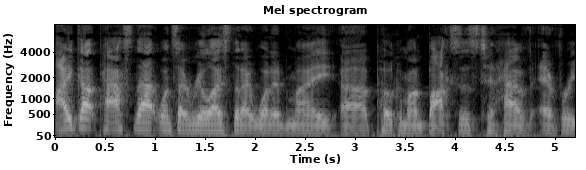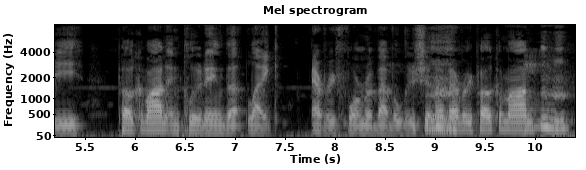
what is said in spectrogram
I got past that once I realized that I wanted my uh, Pokemon boxes to have every Pokemon, including the like every form of evolution of mm-hmm. every Pokemon. Mm-hmm. Mm-hmm.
